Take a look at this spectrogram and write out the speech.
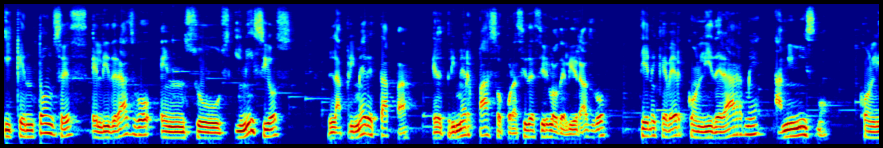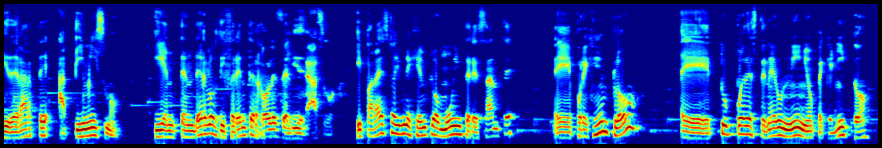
y que entonces el liderazgo en sus inicios, la primera etapa, el primer paso, por así decirlo, del liderazgo, tiene que ver con liderarme a mí mismo, con liderarte a ti mismo y entender los diferentes roles de liderazgo. Y para esto hay un ejemplo muy interesante. Eh, por ejemplo, eh, tú puedes tener un niño pequeñito,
